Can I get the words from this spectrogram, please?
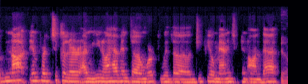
not in particular. I mean, you know, I haven't um, worked with the GPO management on that. Yeah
